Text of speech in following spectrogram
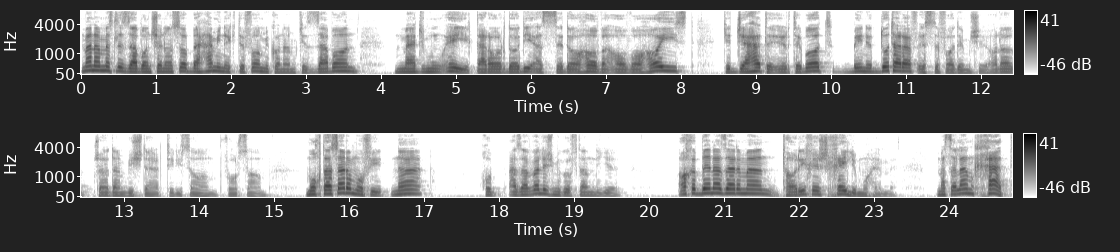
منم مثل زبانشناسا به همین اکتفا می‌کنم که زبان مجموعه قراردادی از صداها و آواهایی است که جهت ارتباط بین دو طرف استفاده میشه. حالا شاید هم بیشتر تریسام فرسام مختصر و مفید. نه؟ خب از اولش می‌گفتم دیگه. آخه به نظر من تاریخش خیلی مهمه. مثلا خط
